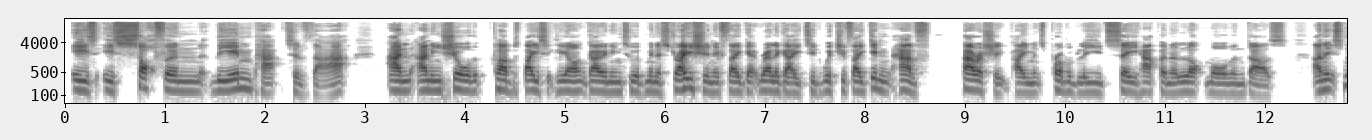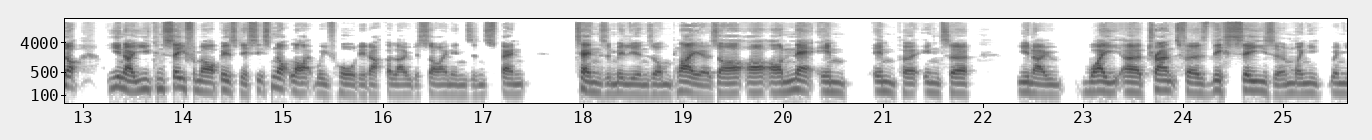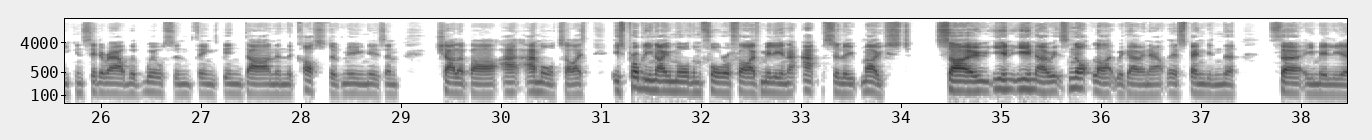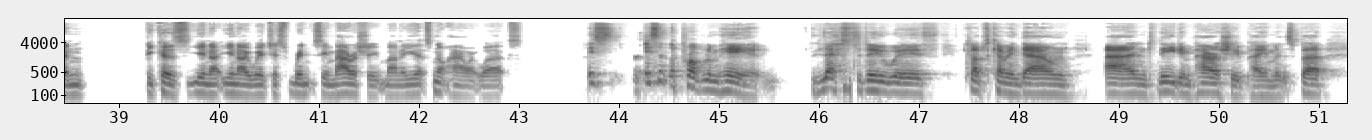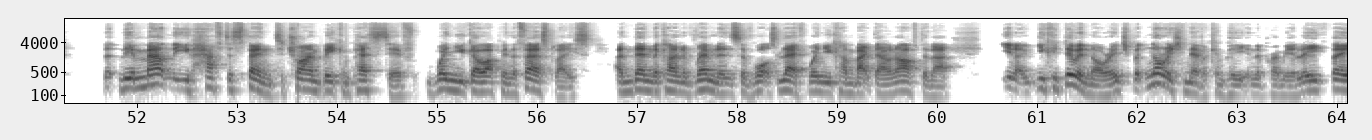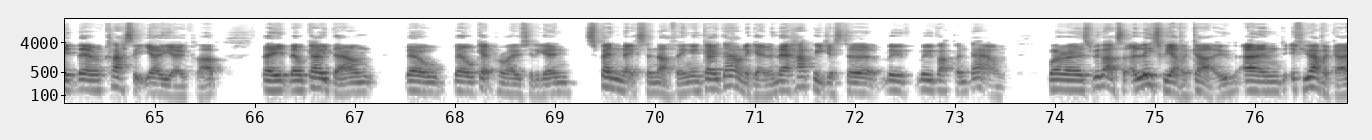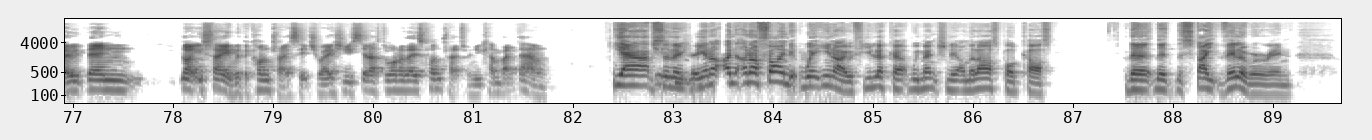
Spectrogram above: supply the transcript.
is is soften the impact of that and and ensure that clubs basically aren't going into administration if they get relegated which if they didn't have parachute payments probably you'd see happen a lot more than does. And it's not you know you can see from our business it's not like we've hoarded up a load of signings and spent tens of millions on players. Our our, our net in, input into you know way uh, transfers this season when you when you consider how the Wilson thing's been done and the cost of Muniz and Chalobah amortized is probably no more than four or five million at absolute most. So you you know it's not like we're going out there spending the thirty million because you know you know we're just rinsing parachute money. That's not how it works. Is isn't the problem here less to do with clubs coming down and needing parachute payments, but the, the amount that you have to spend to try and be competitive when you go up in the first place and then the kind of remnants of what's left when you come back down after that. You know, you could do in Norwich, but Norwich never compete in the Premier League. They they're a classic yo-yo club. They they'll go down, they'll they'll get promoted again, spend next to nothing, and go down again, and they're happy just to move move up and down. Whereas with us, at least we have a go, and if you have a go, then like you say with the contract situation, you still have to honour those contracts when you come back down. Yeah, absolutely. And I, and, and I find it, you know, if you look at, we mentioned it on the last podcast, the, the, the state Villa were in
